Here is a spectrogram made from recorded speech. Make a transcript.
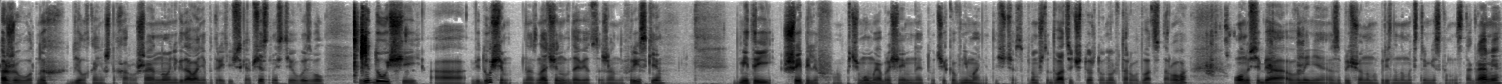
о животных. Дело, конечно, хорошее, но негодование патриотической общественности вызвал ведущий. А ведущим назначен вдовец Жанны Фриски Дмитрий Шепелев. Почему мы обращаем на этого человека внимание -то сейчас? Потому что 24.02.22 он у себя в ныне запрещенном и признанном экстремистском Инстаграме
